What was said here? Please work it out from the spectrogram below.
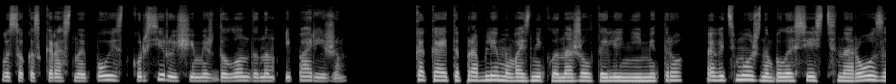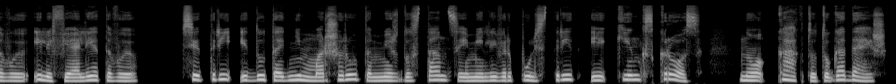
высокоскоростной поезд, курсирующий между Лондоном и Парижем. Какая-то проблема возникла на желтой линии метро, а ведь можно было сесть на розовую или фиолетовую. Все три идут одним маршрутом между станциями Ливерпуль-стрит и Кингс-Кросс, но как тут угадаешь?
